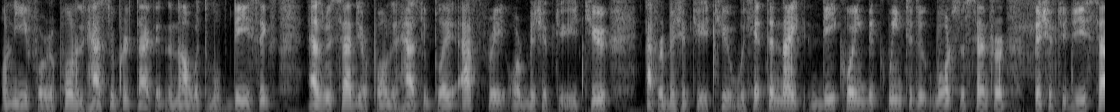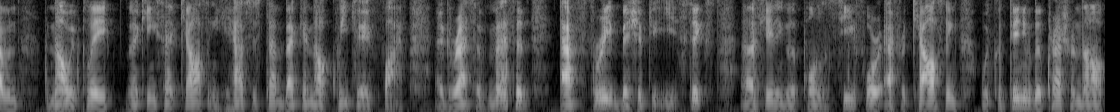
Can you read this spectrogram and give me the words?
on e4. Your opponent has to protect it, and now with the move d6, as we said, your opponent has to play f3 or bishop to e2. After bishop to e2, we hit the knight, decoying the queen towards the center, bishop to g7. Now we play uh, kingside castling. He has to step back and now queen to a5. Aggressive method, f3, bishop to e6, uh, hitting the pawn on c4. After castling, we continue the pressure now.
